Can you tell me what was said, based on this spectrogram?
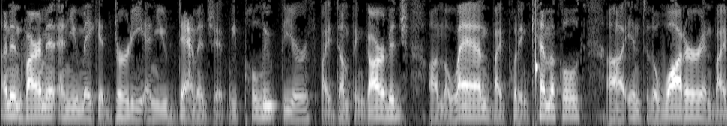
an environment and you make it dirty and you damage it. We pollute the earth by dumping garbage on the land, by putting chemicals uh, into the water, and by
